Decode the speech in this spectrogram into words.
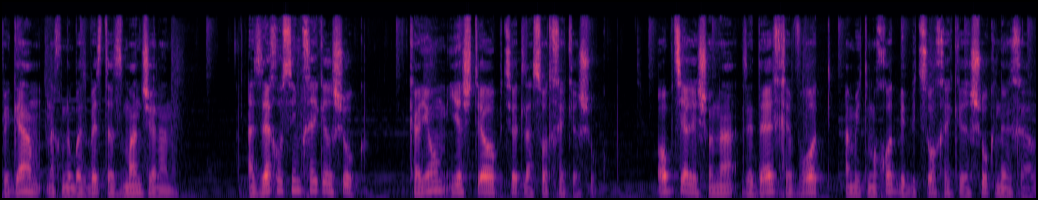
וגם אנחנו נבזבז את הזמן שלנו. אז איך עושים חקר שוק? כיום יש שתי אופציות לעשות חקר שוק. אופציה ראשונה זה דרך חברות המתמחות בביצוע חקר שוק נרחב.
